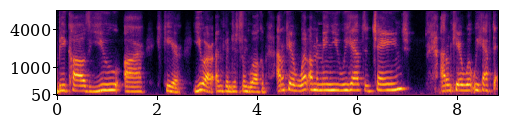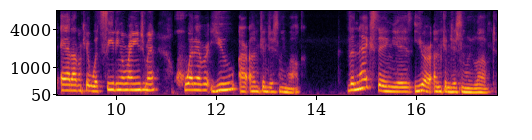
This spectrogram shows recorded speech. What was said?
Because you are here. You are unconditionally welcome. I don't care what on the menu we have to change. I don't care what we have to add. I don't care what seating arrangement, whatever. You are unconditionally welcome. The next thing is you are unconditionally loved.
